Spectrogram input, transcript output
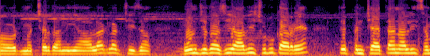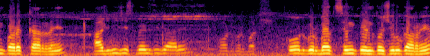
ਔਰ ਮੱਛਰਦਾਨੀਆਂ ਅਲੱਗ-ਅਲੱਗ ਚੀਜ਼ਾਂ ਹੁਣ ਜਦੋਂ ਅਸੀਂ ਆ ਵੀ ਸ਼ੁਰੂ ਕਰ ਰਹੇ ਹਾਂ ਤੇ ਪੰਚਾਇਤਾਂ ਨਾਲ ਹੀ ਸੰਪਰਕ ਕਰ ਰਹੇ ਹਾਂ। ਅੱਜ ਵੀ ਜਿਸ ਪਿੰਡ 'ਚ ਜਾ ਰਹੇ ਹਾਂ ਕੋਟ ਗੁਰਬਖਸ਼। ਕੋਟ ਗੁਰਬਖਸ਼ ਸਿੰਘ ਪਿੰਡ ਤੋਂ ਸ਼ੁਰੂ ਕਰ ਰਹੇ ਹਾਂ।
